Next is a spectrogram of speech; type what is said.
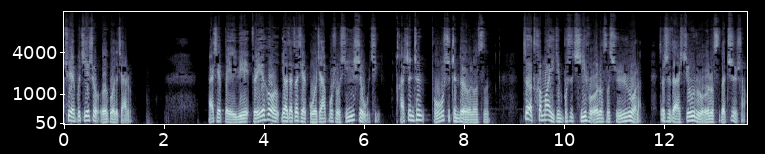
却不接受俄国的加入。而且北约随后要在这些国家部署新式武器，还声称不是针对俄罗斯。这他妈已经不是欺负俄罗斯虚弱了，这是在羞辱俄罗斯的智商。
